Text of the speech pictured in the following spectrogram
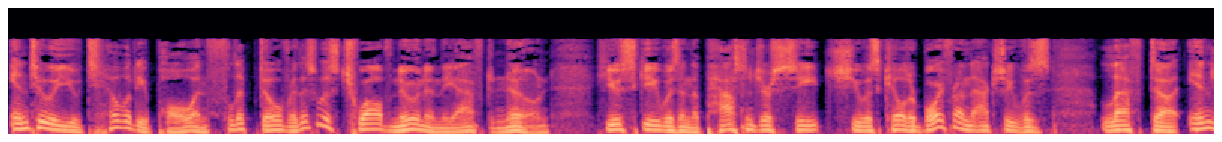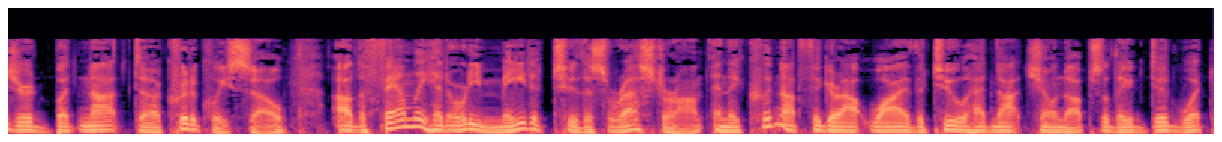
into a utility pole and flipped over. This was 12 noon in the afternoon. Huskey was in the passenger seat. She was killed. Her boyfriend actually was left uh, injured, but not uh, critically so. Uh, the family had already made it to this restaurant, and they could not figure out why the two had not shown up. So they did what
